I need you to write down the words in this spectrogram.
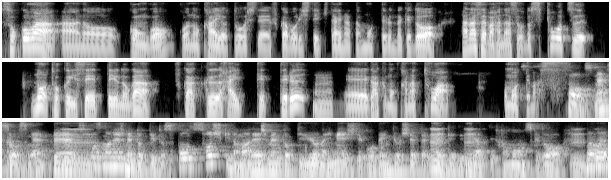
そこはあの今後、この回を通して深掘りしていきたいなと思ってるんだけど、話せば話すほどスポーツの得意性っていうのが深く入ってってる、うん。えー学問かなとは思ってます。そうですね、そうですね。で、うん。スポーツマネジメントっていうと、スポーツ組織のマネジメントっていうようなイメージでこう勉強していったり、うん体系的にやっていくと思うんですけど、うん。まあ、これ、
